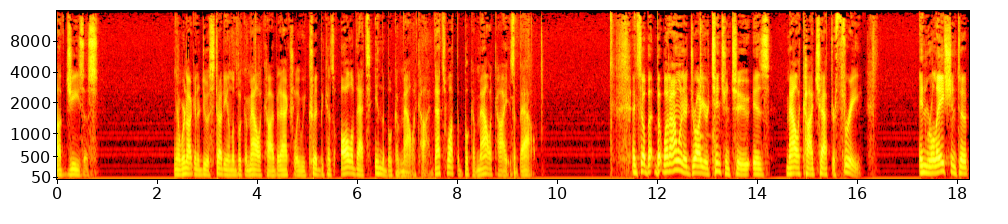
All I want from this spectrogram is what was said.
of Jesus. Now, we're not going to do a study on the book of Malachi, but actually we could because all of that's in the book of Malachi. That's what the book of Malachi is about. And so, but, but what I want to draw your attention to is Malachi chapter 3 in relation to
